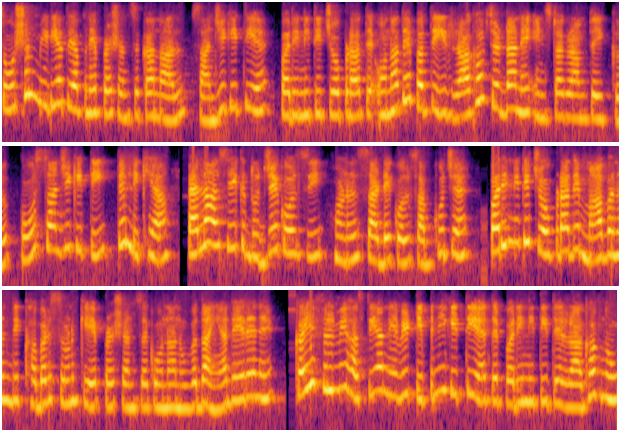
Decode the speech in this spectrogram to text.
ਸੋਸ਼ਲ ਮੀਡੀਆ ਤੇ ਆਪਣੇ ਪ੍ਰਸ਼ੰਸਕਾਂ ਨਾਲ ਸਾਂਝੀ ਕੀਤੀ ਹੈ। ਪਰਿਨੀਤੀ ਚੋਪੜਾ ਤੇ ਉਹਨਾਂ ਦੇ ਪਤੀ ਰਾਘਵ ਚੱਡਾ ਨੇ ਇੰਸਟਾਗ੍ਰam ਤੇ ਇੱਕ ਪੋਸਟ ਸਾਂਝੀ ਕੀਤੀ ਤੇ ਲਿਖਿਆ, ਪਹਿਲਾਂ ਅਸੀਂ ਇੱਕ ਦੂਜੇ ਕੋਲ ਸੀ, ਹੁਣ ਸਾਡੇ ਕੋਲ ਸਭ ਕੁਝ ਹੈ। ਪਰਿਨੀਤੀ ਚੋਪੜਾ ਦੇ ਮਾਂ ਬਣਨ ਦੀ ਖਬਰ ਸੁਣ ਕੇ ਪ੍ਰਸ਼ੰਸਕ ਉਹਨਾਂ ਨੂੰ ਵਧਾਈਆਂ ਦੇ ਰਹੇ ਨੇ। ਕਈ ਫਿਲਮੀ ਹਸਤੀਆਂ ਨੇ ਵੀ ਟਿੱਪਣੀ ਕੀਤੀ ਹੈ ਤੇ ਪਰਿਨੀਤੀ ਤੇ ਰਾਘਵ ਨੂੰ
